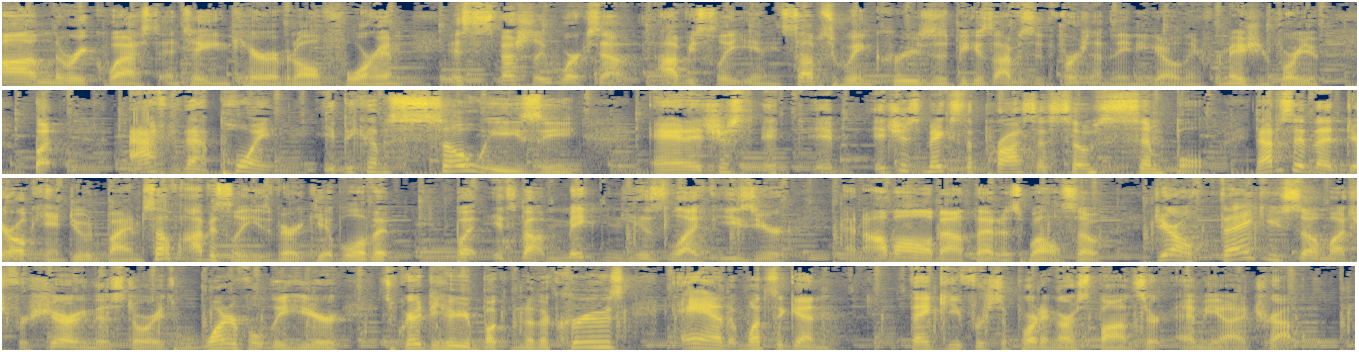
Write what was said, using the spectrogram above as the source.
on the request and taking care of it all for him. This especially works out, obviously, in subsequent cruises because obviously the first time they need to get all the information for you. But after that point, it becomes so easy, and it just it, it, it just makes the process so simple. Not to say that Daryl can't do it by himself. Obviously, he's very capable of it, but it's about making his life easier, and I'm all about that as well. So, Daryl, thank you so much for sharing this story. It's wonderful to hear. It's great to hear you booked another cruise, and once again, thank you for supporting our sponsor, MEI Travel.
